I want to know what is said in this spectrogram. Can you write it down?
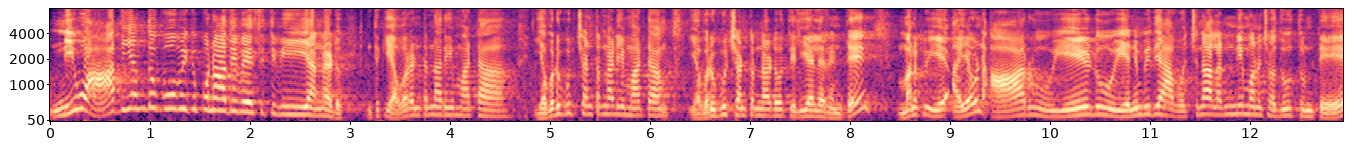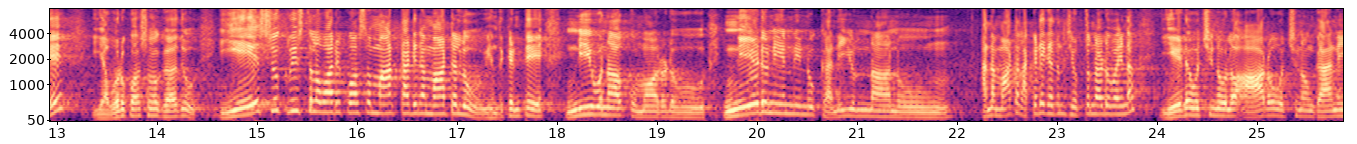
నీవు ఆది ఎందు భూమికి పునాది వేసితివి అన్నాడు. ఇంతకీ ఎవరు అంటున్నారు ఈ మాట? ఎవరి గురించి అంటున్నాడు ఈ మాట? ఎవరి గురించి అంటున్నాడో తెలియాలనంటే మనకు ఏ ఏమంటే ఆరు ఏడు ఎనిమిది ఆ వచనాలన్నీ మనం చదువుతుంటే ఎవరి కోసమో కాదు ఏసుక్రీస్తుల వారి కోసం మాట్లాడిన మాటలు. ఎందుకంటే నీవు నా కుమారుడవు నేడు నేను నిన్ను కనియున్నాను. అన్న మాటలు అక్కడే కదండి చెప్తున్నాడు ఆయన. ఏడో వచ్చినవులో ఆరో వచ్చినం కానీ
